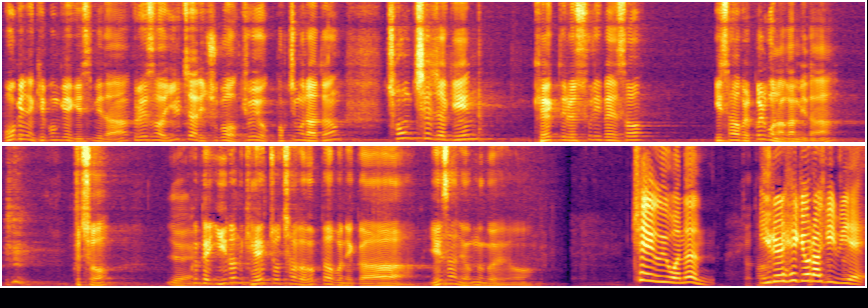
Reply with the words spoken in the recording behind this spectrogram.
5개년 기본계획이 있습니다. 그래서 일자리, 주거, 교육, 복지문화 등 총체적인 계획들을 수립해서 이 사업을 끌고 나갑니다. 그렇죠? 예. 근데 이런 계획조차가 없다 보니까 예산이 없는 거예요. 최 의원은 이를 해결하기 위해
